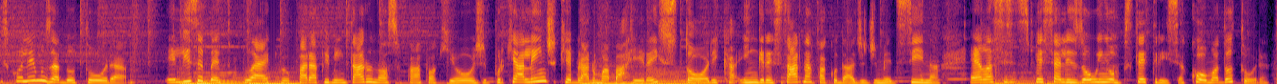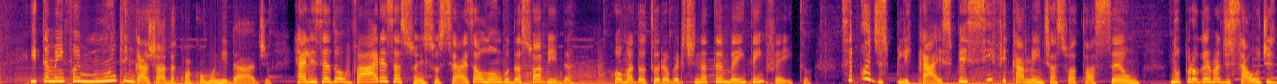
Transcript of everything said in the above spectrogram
Escolhemos a doutora Elizabeth Blackwell para apimentar o nosso papo aqui hoje, porque além de quebrar uma barreira histórica e ingressar na faculdade de medicina, ela se especializou em obstetrícia, como a doutora. E também foi muito engajada com a comunidade, realizando várias ações sociais ao longo da sua vida, como a doutora Albertina também tem feito. Você pode explicar especificamente a sua atuação no programa de saúde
